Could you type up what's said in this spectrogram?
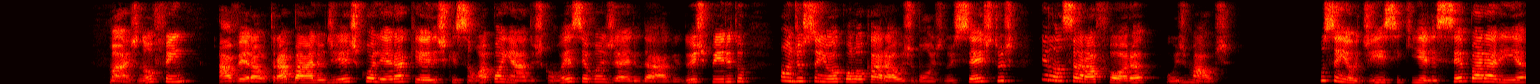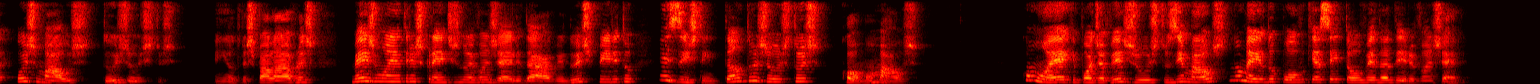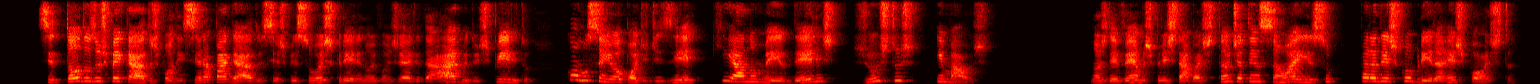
Mas, no fim, haverá o trabalho de escolher aqueles que são apanhados com esse Evangelho da Água e do Espírito, onde o Senhor colocará os bons nos cestos e lançará fora os maus. O Senhor disse que ele separaria os maus dos justos. Em outras palavras, mesmo entre os crentes no Evangelho da Água e do Espírito, existem tanto justos como maus. Como é que pode haver justos e maus no meio do povo que aceitou o verdadeiro Evangelho? Se todos os pecados podem ser apagados se as pessoas crerem no Evangelho da Água e do Espírito, como o Senhor pode dizer que há no meio deles justos e maus? Nós devemos prestar bastante atenção a isso para descobrir a resposta.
